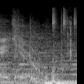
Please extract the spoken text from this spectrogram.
Patreon.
